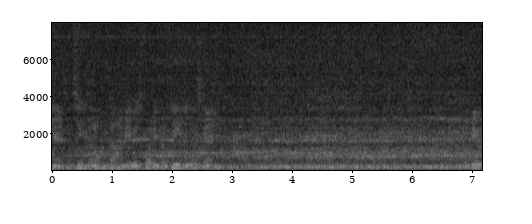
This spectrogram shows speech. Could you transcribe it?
Yes, it seems a long time. He was 40-15 in this game. Thank you.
